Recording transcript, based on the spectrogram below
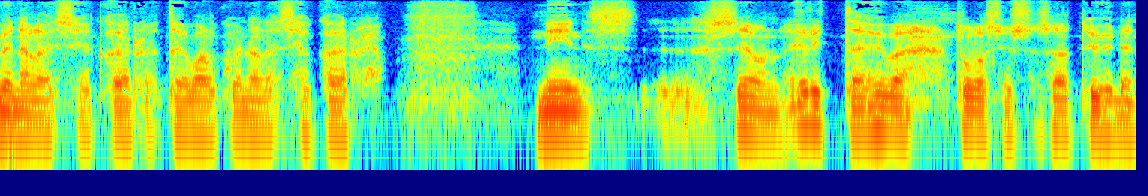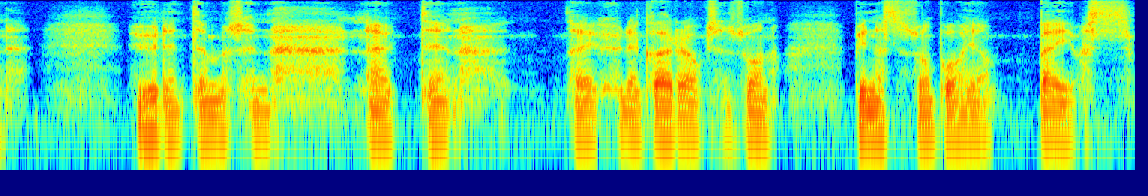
venäläisiä kairoja tai valkovenäläisiä kairoja, niin se on erittäin hyvä tulos, jos sä saat yhden, yhden tämmöisen näytteen tai yhden kairauksen suon pinnasta suon pohjaan päivässä.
